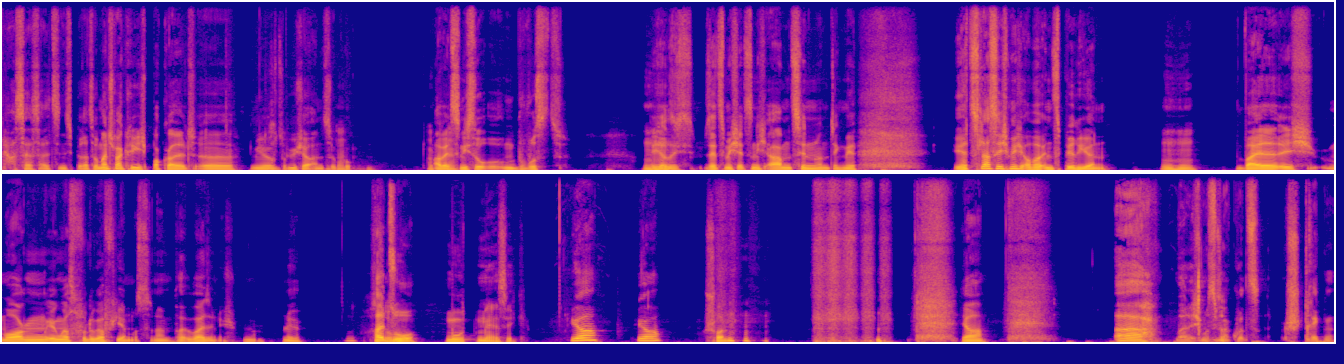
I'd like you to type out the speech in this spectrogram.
Ja, Was heißt als Inspiration? Manchmal kriege ich Bock halt, äh, mir so, Bücher anzugucken. Aber Okay. jetzt nicht so unbewusst. Mhm. also ich setze mich jetzt nicht abends hin und denke mir, jetzt lasse ich mich aber inspirieren, Mhm. weil ich morgen irgendwas fotografieren muss. Dann weiß ich nicht. Hm, Nö. Halt so. Mutmäßig. Ja, ja, schon. ja. Ah, warte, ich muss mal kurz strecken.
